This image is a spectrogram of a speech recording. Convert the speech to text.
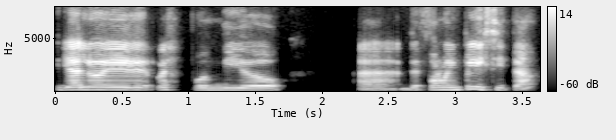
ya lo he respondido ah, de forma implícita,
